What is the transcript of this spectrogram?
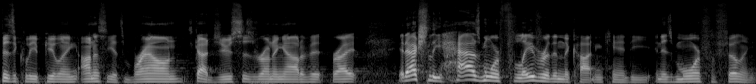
physically appealing, honestly, it's brown, it's got juices running out of it, right? It actually has more flavor than the cotton candy and is more fulfilling.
